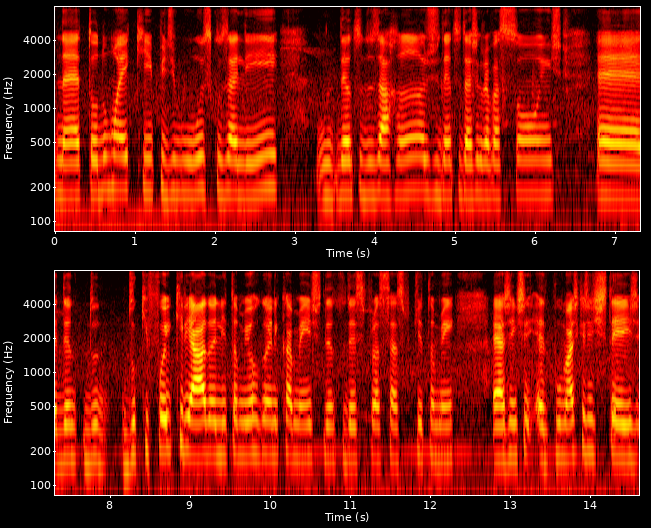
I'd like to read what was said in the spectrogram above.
né? Toda uma equipe de músicos ali, dentro dos arranjos, dentro das gravações, é, dentro do, do, que foi criado ali também organicamente dentro desse processo, porque também é, a gente, é, por mais que a gente esteja,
